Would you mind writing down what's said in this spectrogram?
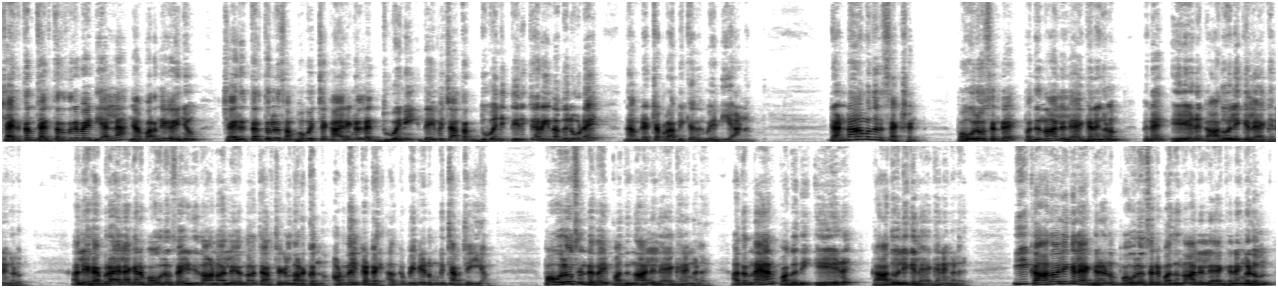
ചരിത്രം ചരിത്രത്തിന് വേണ്ടിയല്ല ഞാൻ പറഞ്ഞു കഴിഞ്ഞു ചരിത്രത്തിൽ സംഭവിച്ച കാര്യങ്ങളുടെ ധ്വനി ദൈവശാസ്ത്ര ധ്വനി തിരിച്ചറിയുന്നതിലൂടെ നാം രക്ഷ പ്രാപിക്കുന്നതിന് വേണ്ടിയാണ്. രണ്ടാമതൊരു സെക്ഷൻ പൗലോസിന്റെ പതിനാല് ലേഖനങ്ങളും പിന്നെ ഏഴ് കാതോലിക്ക ലേഖനങ്ങളും. അല്ലെങ്കിൽ ഹെബ്രായ ലേഖനം പൗലോസ് എഴുതിയതാണോ അല്ലയോ എന്നുള്ള ചർച്ചകൾ നടക്കുന്നു. അവിടെ നിൽക്കട്ടെ അതൊക്കെ പിന്നീട് നമുക്ക് ചർച്ച ചെയ്യാം. പൗലോസിന്റെതായി പതിനാല് ലേഖനങ്ങൾ അത് നേർ പകുതി ഏഴ് കാതോലിക ലേഖനങ്ങൾ ഈ കാതോലിക ലേഖനങ്ങളും പൗലോസിന്റെ പതിനാല് ലേഖനങ്ങളും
